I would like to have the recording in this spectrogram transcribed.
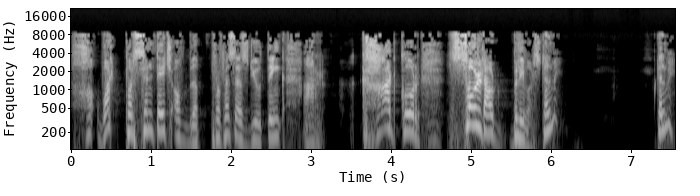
How, what percentage of the professors do you think are hardcore, sold out believers? Tell me. Tell me.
